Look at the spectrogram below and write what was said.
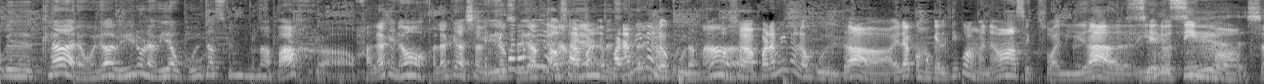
Porque, claro, boludo, vivir una vida oculta es una paja. Ojalá que no, ojalá que haya vivido su vida mí, o sea, para, mí no lo nada. O sea, para mí no lo ocultaba. Era como que el tipo emanaba sexualidad y erotismo. sí.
